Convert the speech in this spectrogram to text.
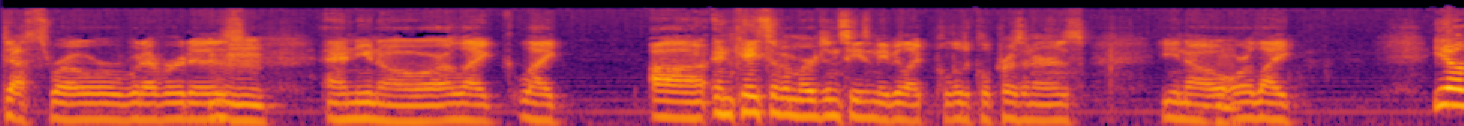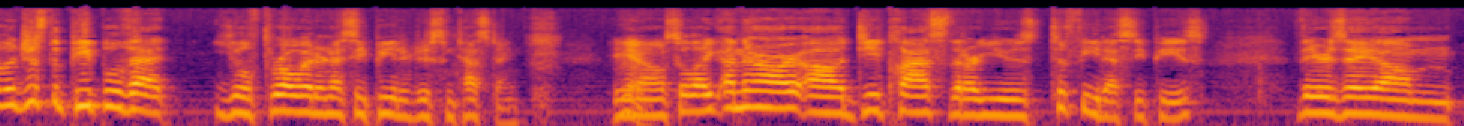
death row or whatever it is. Mm-hmm. and you know, or like like uh, in case of emergencies, maybe like political prisoners, you know, Mm-hmm. or like you know, they're just the people that you'll throw at an SCP to do some testing. You Yeah. know, so like, and there are uh, D class that are used to feed SCPs. There's a um,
